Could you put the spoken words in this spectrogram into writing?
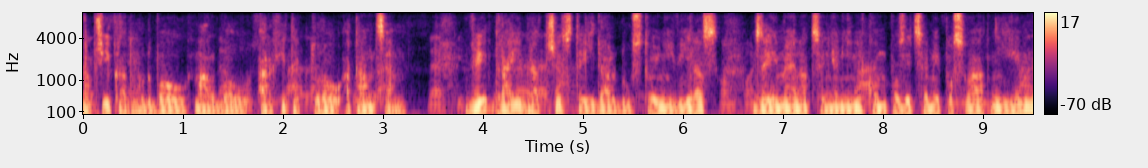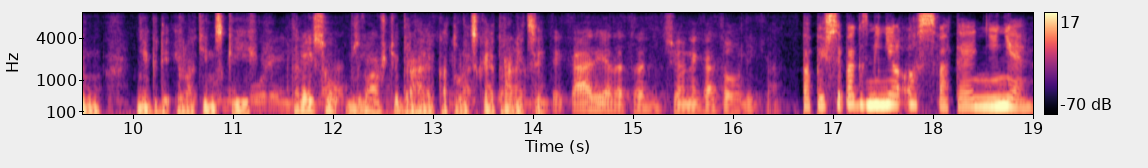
například hudbou, malbou, architekturou a tancem. Vy, drahý bratře, jste jí dal důstojný výraz, zejména ceněnými kompozicemi posvátných hymnů, někdy i latinských, které jsou obzvláště drahé katolické tradici. Papež se pak zmínil o svaté Níně,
